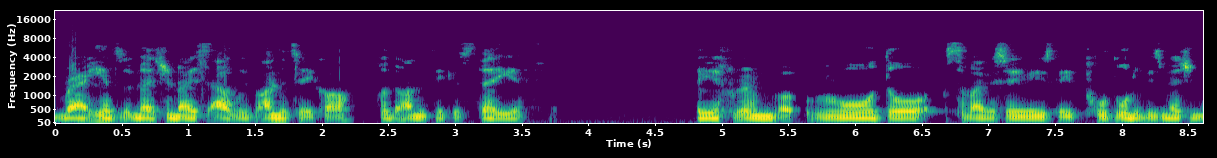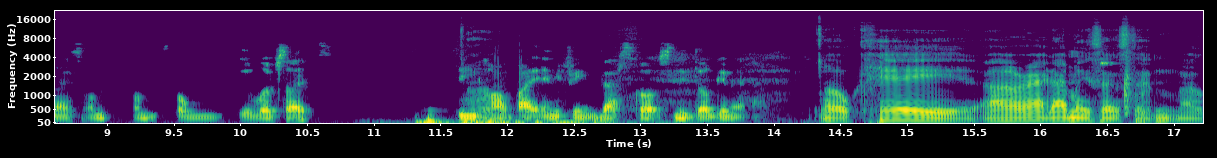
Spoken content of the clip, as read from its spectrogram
right, he has a merchandise out with Undertaker for the Undertaker's 30th, 30th from Raw or Survivor Series. They pulled all of his merchandise on from from the websites. So you can't buy anything that's got Snoop Dogg in it. Okay, all right, that makes sense then. I,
